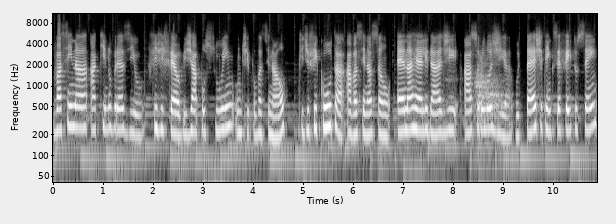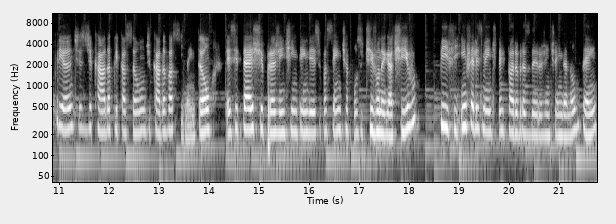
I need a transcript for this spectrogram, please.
Vacina aqui no Brasil, FIV-FeLV já possuem um tipo vacinal. O que dificulta a vacinação é, na realidade, a sorologia. O teste tem que ser feito sempre antes de cada aplicação de cada vacina. Então, esse teste para a gente entender se o paciente é positivo ou negativo. PIF, infelizmente, território brasileiro a gente ainda não tem.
